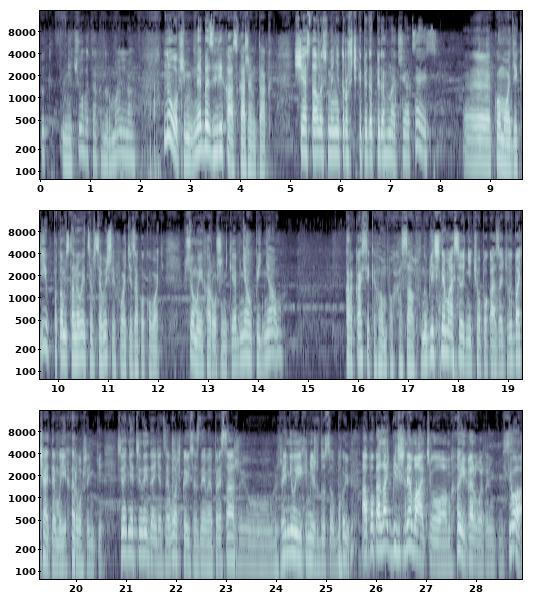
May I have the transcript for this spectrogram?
Тут нічого так нормально. Ну, в общем, не без гріха, скажімо так. Ще сталося мені трошечки під, підогнати ще оцей е, комодик, і потім становиться все вишліфувати і запакувати. Все, мої хорошенькі, обняв, підняв. Каркасики вам показав. Ну більш нема сьогодні чого показувати. Вибачайте, мої хорошенькі. Сьогодні цілий день я це вошкаюся з ними, присаджую, женю їх між собою. А показати більш нема чого, мої хорошенькі. Все.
